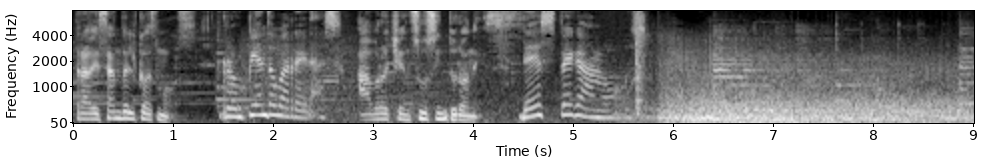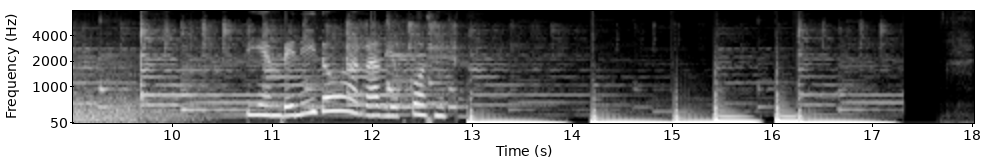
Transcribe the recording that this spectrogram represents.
atravesando el cosmos, rompiendo barreras. Abrochen sus cinturones. Despegamos. Bienvenido a Radio Cósmica.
